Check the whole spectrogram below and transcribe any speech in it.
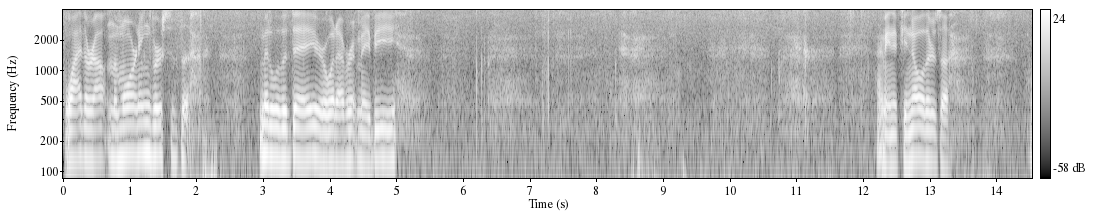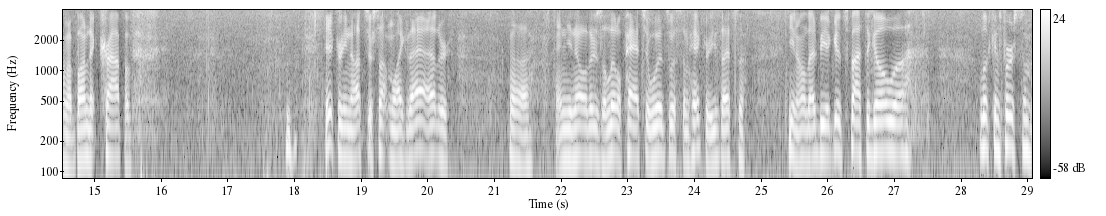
why they're out in the morning versus the middle of the day or whatever it may be. I mean, if you know there's a an abundant crop of hickory nuts or something like that, or uh, and you know there's a little patch of woods with some hickories, that's a, you know, that'd be a good spot to go uh, looking for some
